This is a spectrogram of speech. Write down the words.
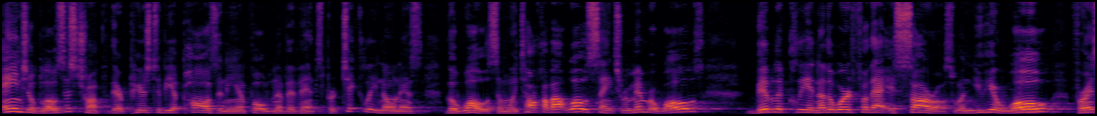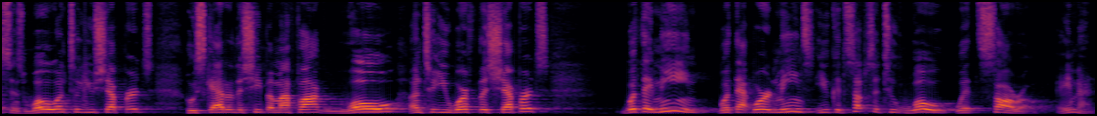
angel blows his trumpet, there appears to be a pause in the unfolding of events, particularly known as the woes. And when we talk about woes, saints, remember woes Biblically, another word for that is sorrows. When you hear woe, for instance, woe unto you shepherds who scatter the sheep of my flock, woe unto you worthless shepherds. What they mean, what that word means, you could substitute woe with sorrow. Amen.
